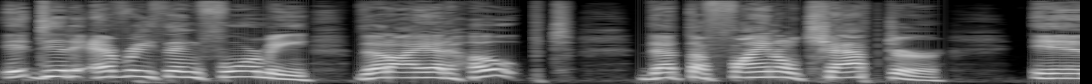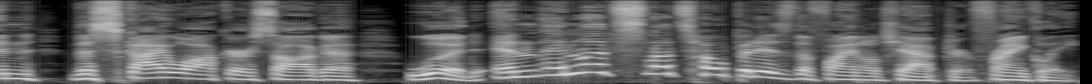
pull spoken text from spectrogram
It did everything for me that I had hoped that the final chapter in the Skywalker saga would. And, and let's, let's hope it is the final chapter, frankly.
